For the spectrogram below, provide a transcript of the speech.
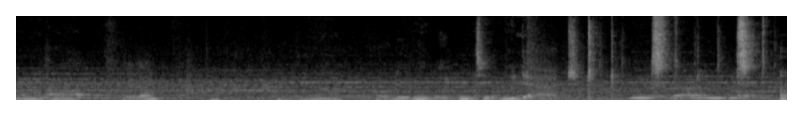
Oh. There you go. Or do we wait until we die? Oh, oh,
